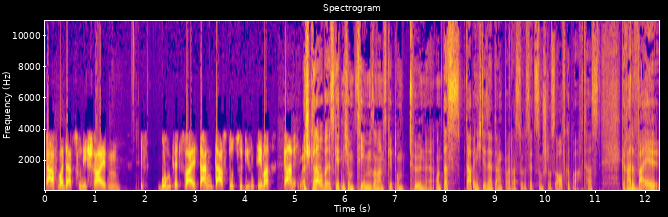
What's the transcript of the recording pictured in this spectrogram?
darf man dazu nicht schreiben, Mumpitz, weil dann darfst du zu diesem Thema gar nicht mehr Ich schreiben. glaube, es geht nicht um Themen, sondern es geht um Töne. Und das, da bin ich dir sehr dankbar, dass du das jetzt zum Schluss aufgebracht hast. Gerade weil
